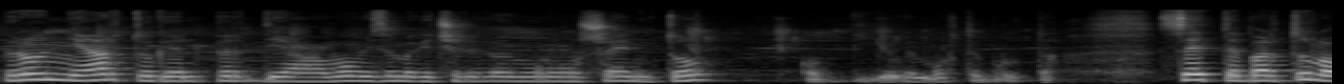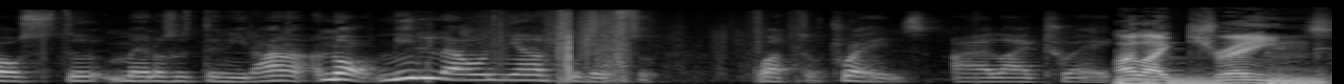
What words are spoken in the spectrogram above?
Per ogni arto che perdiamo, mi sembra che ce ne vengono 100. Oddio, che morte brutta. 7 parto lost, meno 7000. Ah, no, 1000 a ogni arto perso. 4 trains. I like trains. I like trains.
